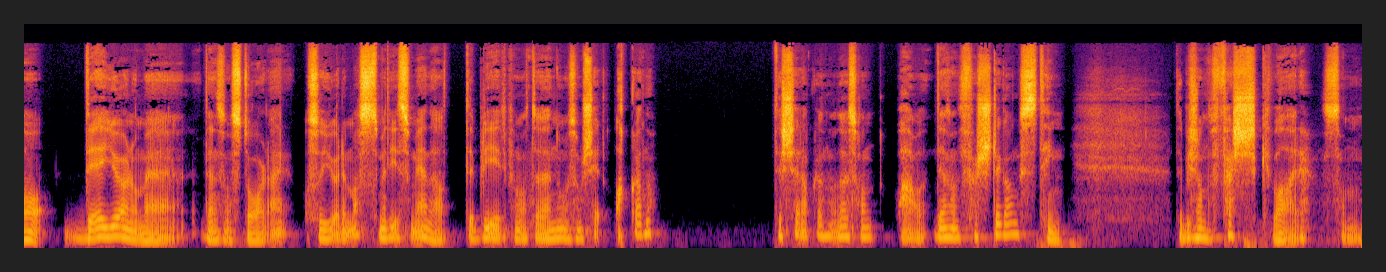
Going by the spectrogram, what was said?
og det gjør noe med den som står der, og så gjør det masse med de som er der, at det blir på en måte noe som skjer akkurat nå. Det skjer akkurat nå. Det er sånn wow, det er en sånn førstegangsting. Det blir sånn ferskvare som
